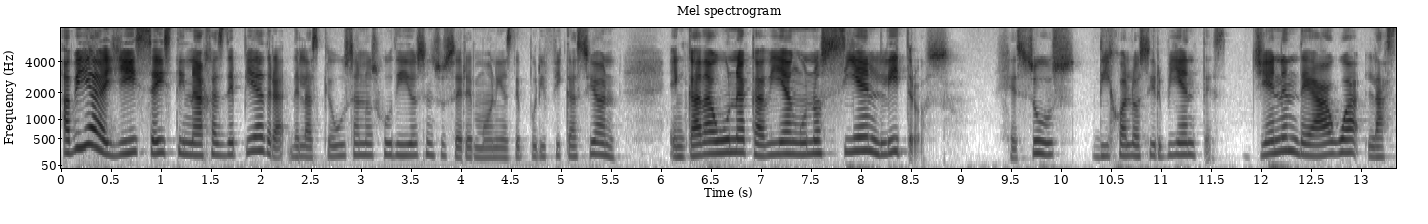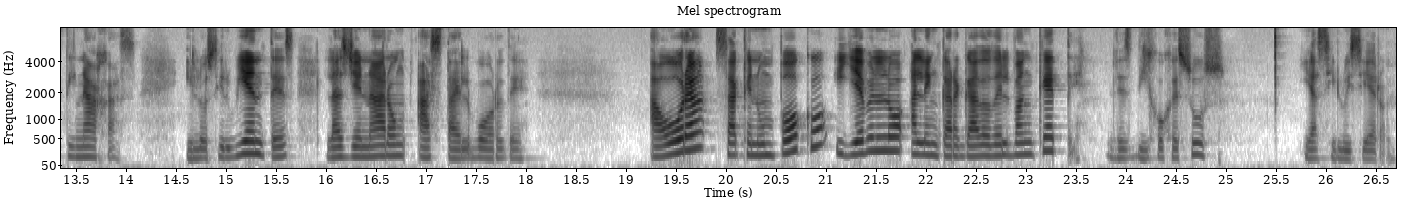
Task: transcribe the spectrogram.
Había allí seis tinajas de piedra, de las que usan los judíos en sus ceremonias de purificación. En cada una cabían unos cien litros. Jesús dijo a los sirvientes, llenen de agua las tinajas, y los sirvientes las llenaron hasta el borde. Ahora saquen un poco y llévenlo al encargado del banquete, les dijo Jesús. Y así lo hicieron.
